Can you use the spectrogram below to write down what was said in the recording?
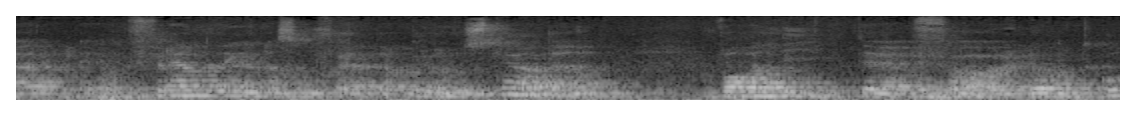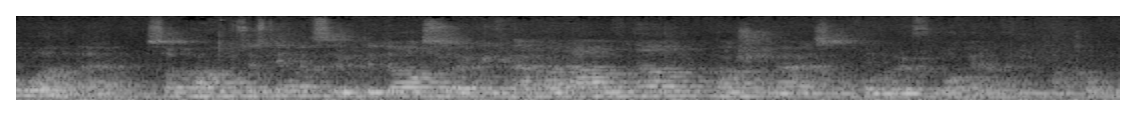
här eh, förändringarna som skedde av grundstöden var lite för långtgående. Som pensionssystemet ser ut idag så är det ungefär varannan pensionär som kommer att få garantipension.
